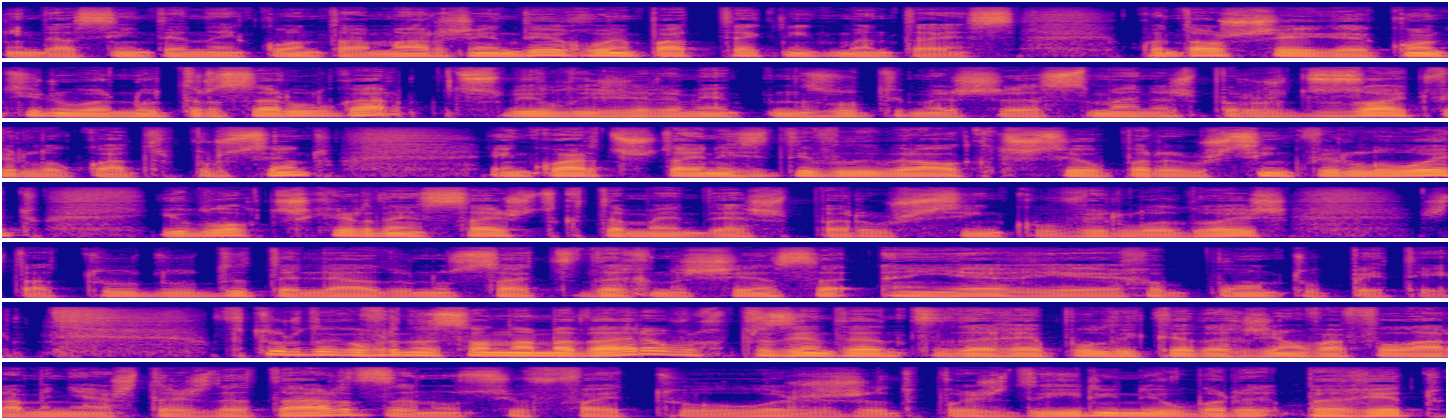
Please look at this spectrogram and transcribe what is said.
Ainda assim, tendo em conta a margem de erro, o empate técnico mantém-se. Quanto ao Chega, continua no terceiro lugar, subiu ligeiramente nas últimas semanas para os 18,4%. Em quarto está a Iniciativa Liberal, que desceu para os 5,8% e o Bloco de Esquerda em sexto, que também desce para os 5,2. Está tudo detalhado no site da Renascença em rr.pt. Futuro da governação na Madeira, o representante da República da região vai falar amanhã às três da tarde, anúncio feito hoje depois de Irineu Barreto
